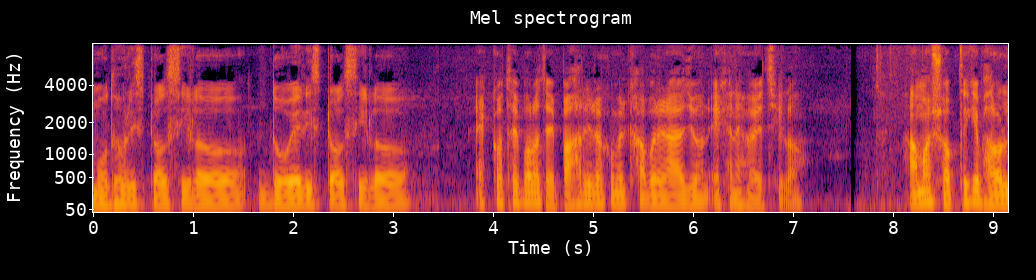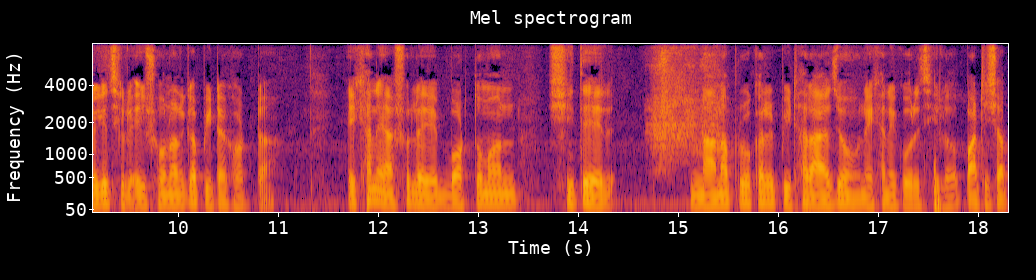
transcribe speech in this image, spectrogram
মধুর স্টল ছিল, দইয়ের স্টল ছিল। এক কথায় বলা যায়, পাহাড়ি রকমের খাবারের আয়োজন এখানে হয়েছিল। আমার সব থেকে ভালো লেগেছিল এই সোনারগা পিঠাঘরটা। এখানে আসলে বর্তমান শীতের নানা প্রকারের পিঠার আয়োজন এখানে করেছিল। পাটিসাপ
